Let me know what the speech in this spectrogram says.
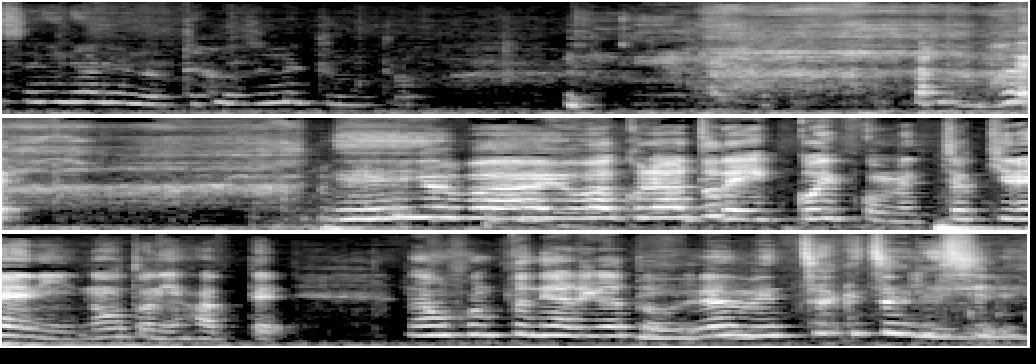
せになるのって初めて見た。ねえやばい。わこれ後で一個一個めっちゃ綺麗にノートに貼って。でも本当にありがとう。いやめちゃくちゃ嬉しい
